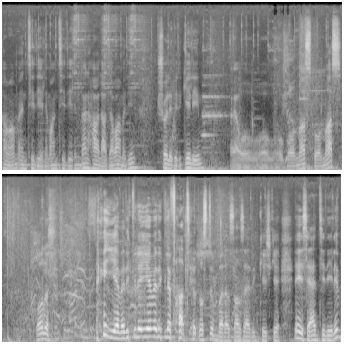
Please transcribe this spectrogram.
tamam anti diyelim anti diyelim. Ben hala devam edeyim. Şöyle bir geleyim. E, o, o, o, olmaz olmaz. Olur. yiyemedik bile yiyemedik bile Pantheon dostum bana salsaydın keşke. Neyse anti diyelim.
